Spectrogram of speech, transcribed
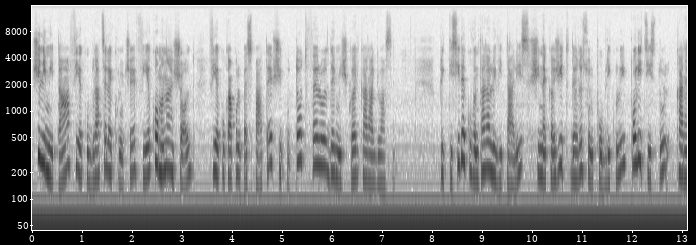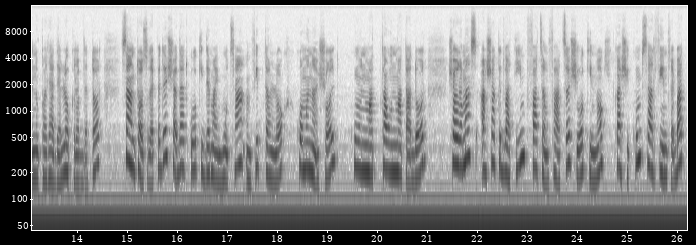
și limita, fie cu brațele cruce, fie cu o mână în șold, fie cu capul pe spate și cu tot felul de mișcări caragioase. Plictisit de cuvântarea lui Vitalis și necăjit de râsul publicului, polițistul, care nu părea deloc răbdător, s-a întors repede și a dat cu ochii de maimuța, înfiptă în loc, cu o mână în șold, cu un mat- ca un matador și au rămas așa câtva timp, față în față și ochi în ochi, ca și cum s-ar fi întrebat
